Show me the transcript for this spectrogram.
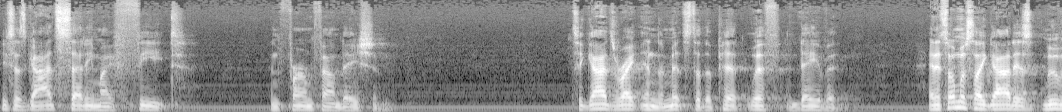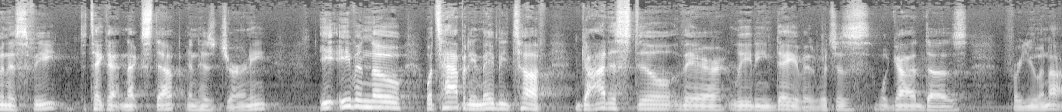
he says, God's setting my feet in firm foundation. See, God's right in the midst of the pit with David. And it's almost like God is moving his feet to take that next step in his journey. E- even though what's happening may be tough, God is still there leading David, which is what God does for you and I.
